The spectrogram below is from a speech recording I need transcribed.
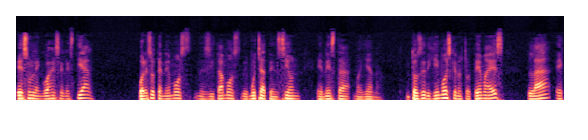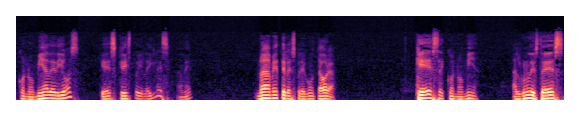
es un lenguaje celestial. Por eso tenemos, necesitamos de mucha atención en esta mañana. Entonces dijimos que nuestro tema es la economía de Dios, que es Cristo y la iglesia. Amén. Nuevamente les pregunto ahora, ¿qué es economía? ¿Alguno de ustedes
